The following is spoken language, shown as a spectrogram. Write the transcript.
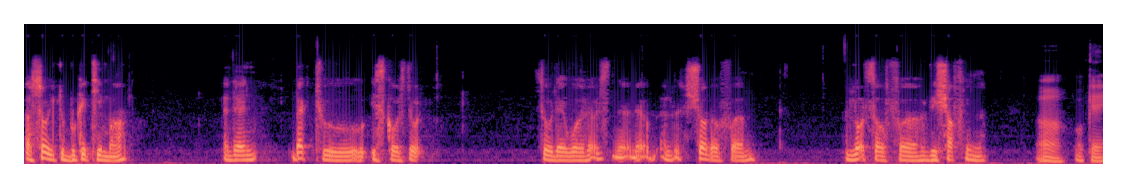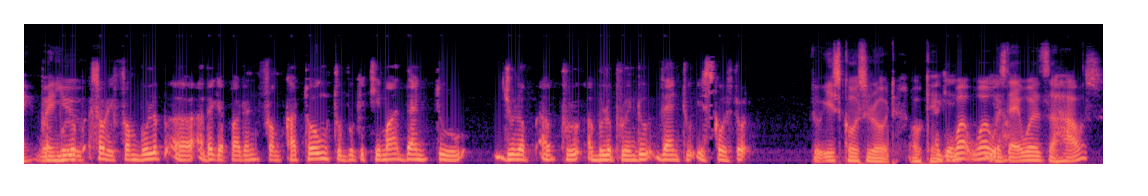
Uh, sorry, to Bukit Timah, and then back to East Coast Road. So there was a, a short of um, lots of uh, reshuffling. Oh, okay. When from you Bulup, sorry from Bulup, uh, I beg your pardon, from Katong to Bukit Timah, then to Julep, uh, uh, then to East Coast Road. To East Coast Road. Okay. Again, what what was yeah. that? Was a house?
